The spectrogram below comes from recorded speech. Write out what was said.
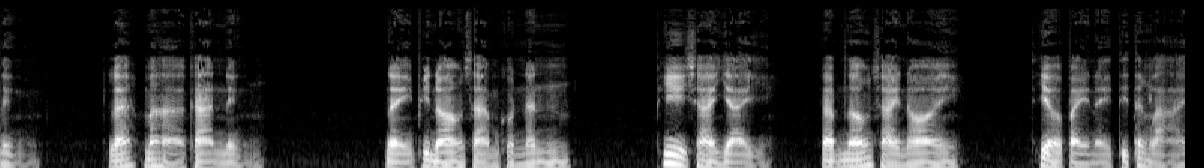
หนึ่งและมหาการหนึ่ง ในพี่น้องสามคนนั้น พี่ชายใหญ่กับน้องชายน้อย เที่ยวไปในทิศทั้งหลาย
